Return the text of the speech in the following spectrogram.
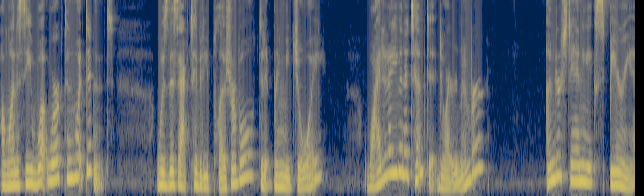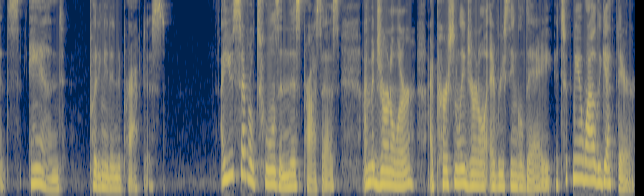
I want to see what worked and what didn't. Was this activity pleasurable? Did it bring me joy? Why did I even attempt it? Do I remember? understanding experience, and putting it into practice. I use several tools in this process. I'm a journaler. I personally journal every single day. It took me a while to get there,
